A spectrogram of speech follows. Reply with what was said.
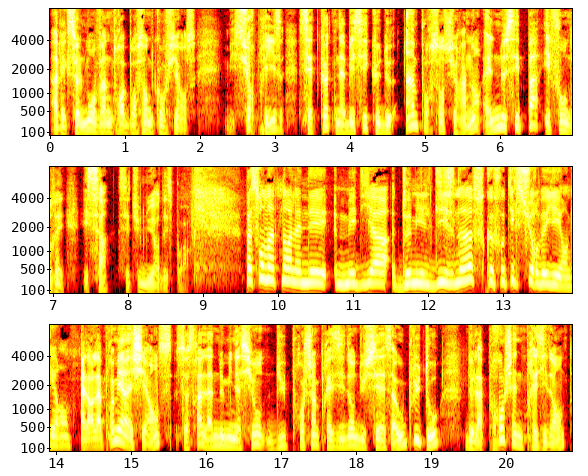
avec seulement 23% de confiance. Mais surprise, cette cote n'a baissé que de 1% sur un an, elle ne s'est pas effondrée. Et ça, c'est une lueur d'espoir. Passons maintenant à l'année média 2019. Que faut-il surveiller en Guérant Alors la première échéance, ce sera la nomination du prochain président du CSA, ou plutôt de la prochaine présidente,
